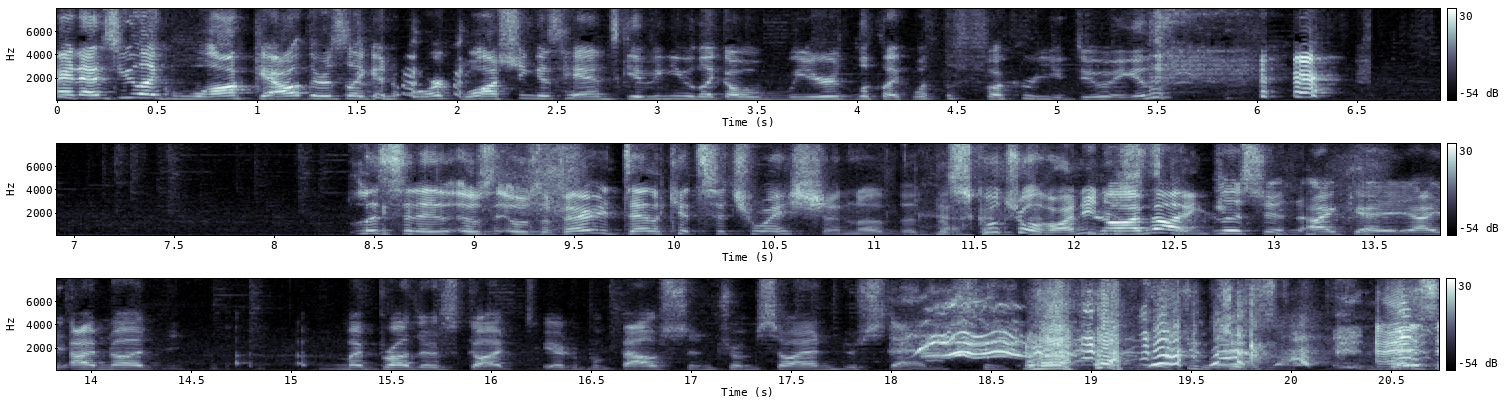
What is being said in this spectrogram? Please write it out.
and as you like walk out, there's like an orc washing his hands, giving you like a weird look, like "What the fuck are you doing?" in there?" Listen, it, it was it was a very delicate situation. Uh, the, the school troll, I need no, to I'm not. think. Listen, I get it. I, I'm not. My brother's got irritable bowel syndrome, so I understand. As,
